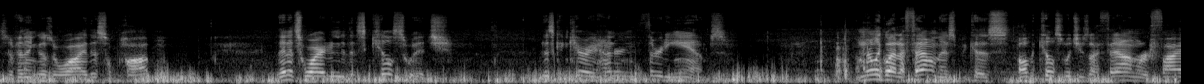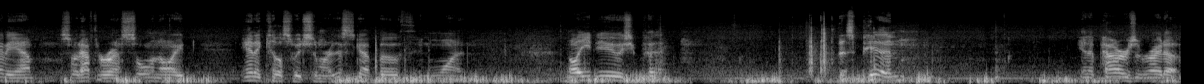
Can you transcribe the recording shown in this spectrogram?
So if anything goes awry, this will pop. Then it's wired into this kill switch. This can carry 130 amps. I'm really glad I found this because all the kill switches I found were 5 amp, so I'd have to run a solenoid and a kill switch somewhere. This has got both in one. All you do is you put this pin and it powers it right up.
